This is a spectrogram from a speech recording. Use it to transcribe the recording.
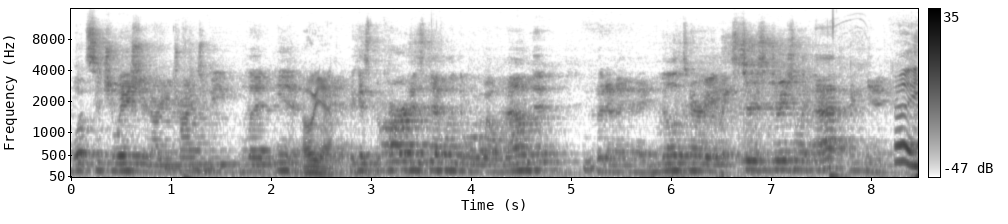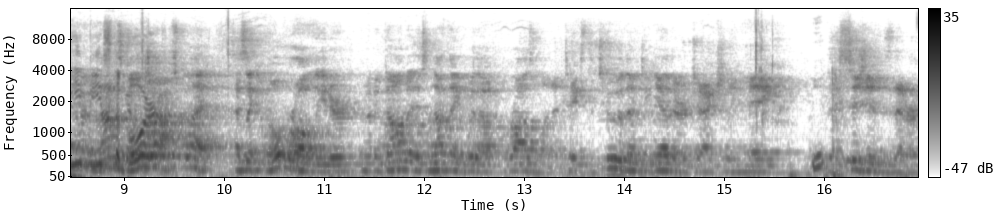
what situation are you trying to be led in. Oh, yeah. Because Picard is definitely the more well-rounded, but in a, in a military, like serious situation like that, you know, Hey, he beats the Borg. chops, But as like an overall leader, I mean, Adama is nothing without Roslin. It takes the two of them together to actually make the decisions that are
